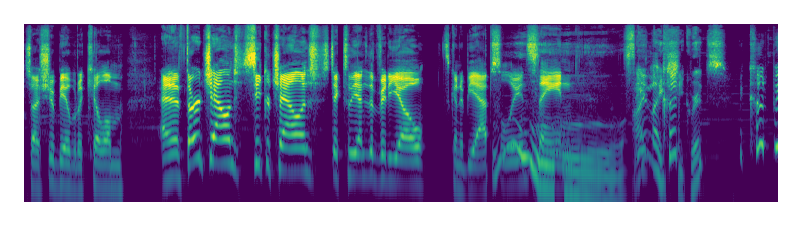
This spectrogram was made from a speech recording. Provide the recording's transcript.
so I should be able to kill him. And then third challenge, secret challenge. Stick to the end of the video. It's gonna be absolutely insane. Ooh, See, I it like could- secrets. It could be,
